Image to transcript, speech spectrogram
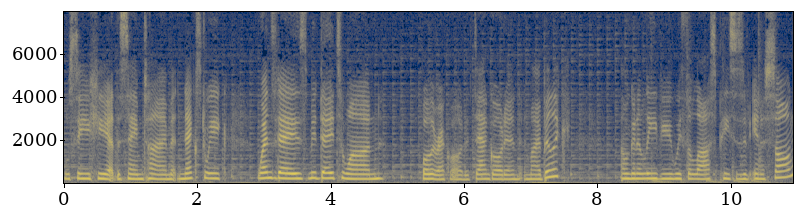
We'll see you here at the same time next week, Wednesdays, midday to 1. For the record, it's Dan Gordon and Maya Billick. And we're going to leave you with the last pieces of Inner Song.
